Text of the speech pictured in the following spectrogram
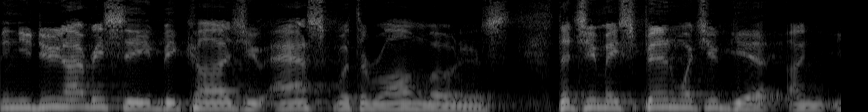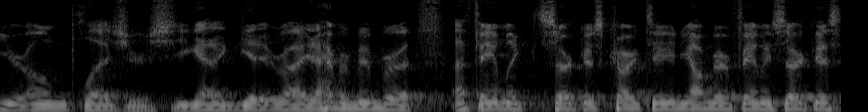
and you do not receive because you ask with the wrong motives, that you may spend what you get on your own pleasures. You got to get it right. I remember a, a, Family Circus cartoon. Y'all remember Family Circus?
